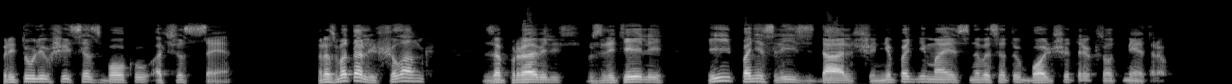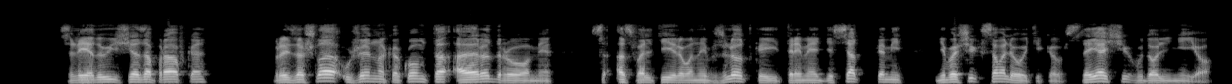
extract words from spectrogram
притулившейся сбоку от шоссе. Размотали шланг, заправились, взлетели и понеслись дальше, не поднимаясь на высоту больше трехсот метров. Следующая заправка произошла уже на каком-то аэродроме с асфальтированной взлеткой и тремя десятками небольших самолетиков, стоящих вдоль нее.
